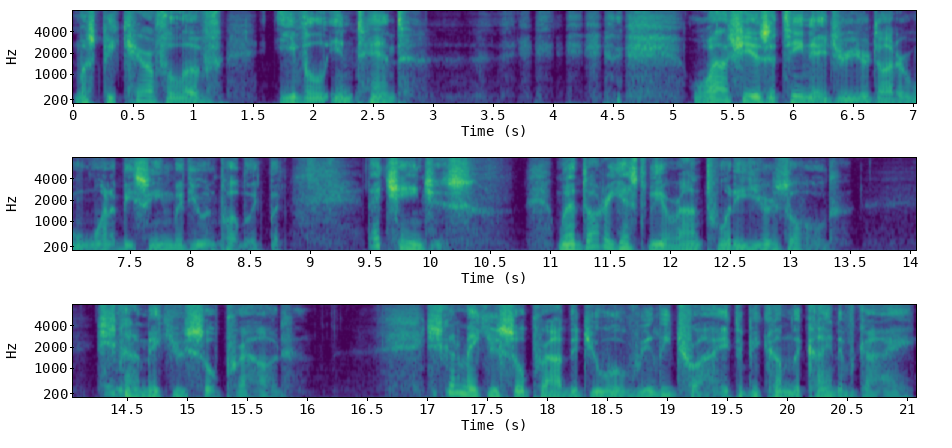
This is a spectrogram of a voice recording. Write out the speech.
must be careful of evil intent. While she is a teenager, your daughter won't want to be seen with you in public, but that changes. When a daughter gets to be around 20 years old, she's going to make you so proud. She's going to make you so proud that you will really try to become the kind of guy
